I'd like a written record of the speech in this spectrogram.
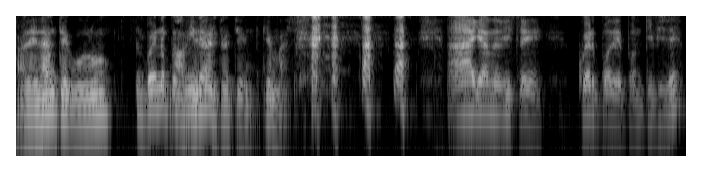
Adelante, gurú. Bueno, pues no, mira. Gilberto Etienne, ¿qué más? ah, ya me viste cuerpo de pontífice.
